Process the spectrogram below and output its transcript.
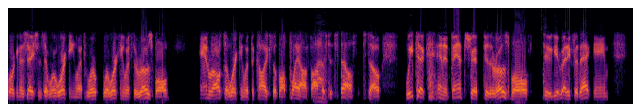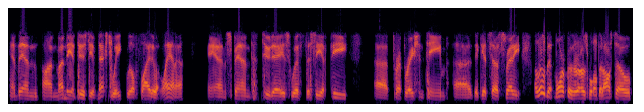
organizations that we're working with. We're we're working with the Rose Bowl and we're also working with the college football playoff office wow. itself. So we took an advance trip to the Rose Bowl to get ready for that game, and then on Monday and Tuesday of next week we'll fly to Atlanta and spend two days with the CFP uh, preparation team uh, that gets us ready a little bit more for the Rose Bowl, but also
